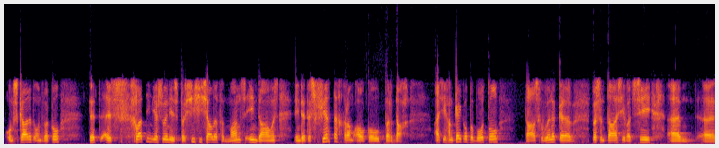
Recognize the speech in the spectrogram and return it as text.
om skade te ontwikkel. Dit is glad nie meer so nie, dit is presies dieselfde vir mans en dames en dit is 40 gram alkohol per dag. As jy gaan kyk op 'n bottel, daar's gewoonlik 'n persentasie wat sê ehm um, uh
